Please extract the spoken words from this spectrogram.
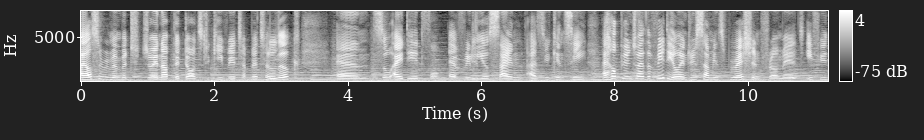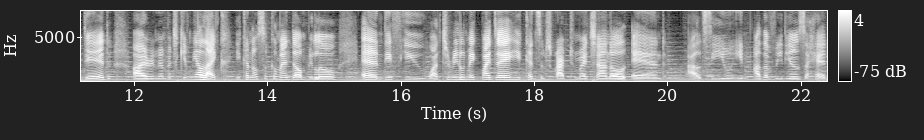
I also remembered to join up the dots to give it a better look and so I did for every Leo sign as you can see. I hope you enjoyed the video and drew some inspiration from it. If you did, I remember to give me a like. You can also comment down below and if you want to really make my day, you can subscribe to my channel and I'll see you in other videos ahead.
